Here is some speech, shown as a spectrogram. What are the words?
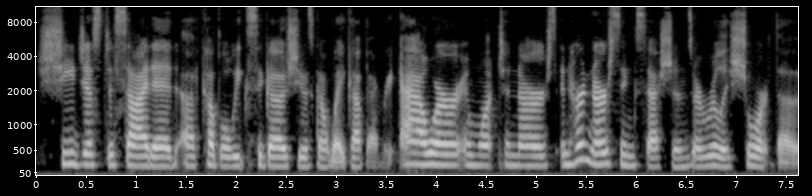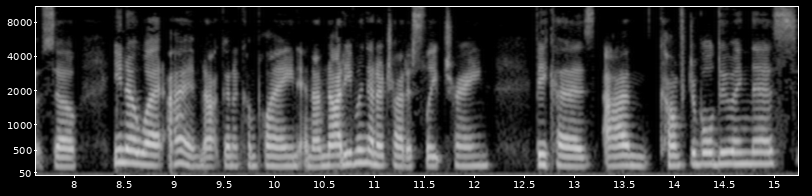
She just decided a couple weeks ago she was going to wake up every hour and want to nurse. And her nursing sessions are really short though. So, you know what? I am not going to complain and I'm not even going to try to sleep train because I'm comfortable doing this.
